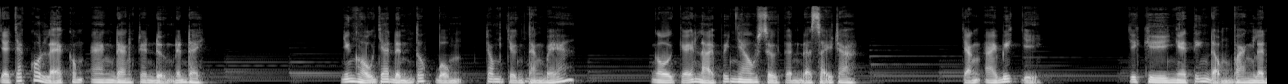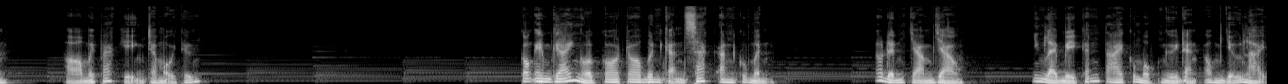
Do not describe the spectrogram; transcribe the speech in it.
Và chắc có lẽ công an đang trên đường đến đây. Những hộ gia đình tốt bụng Trong chừng thằng bé. Ngồi kể lại với nhau sự tình đã xảy ra. Chẳng ai biết gì. Chỉ khi nghe tiếng động vang lên, Họ mới phát hiện ra mọi thứ. Con em gái ngồi co tro bên cạnh xác anh của mình. Nó định chạm vào, Nhưng lại bị cánh tay của một người đàn ông giữ lại.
